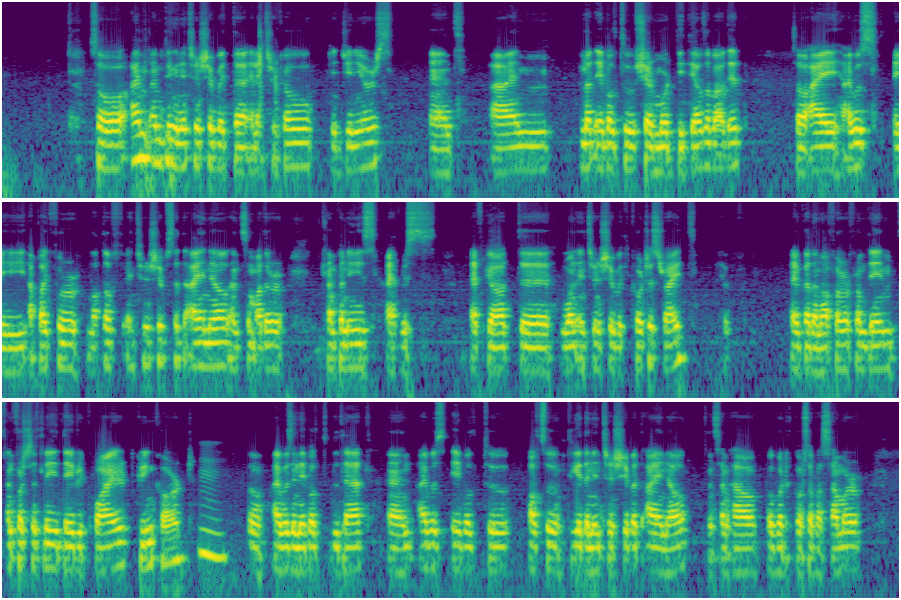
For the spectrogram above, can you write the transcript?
So I'm I'm doing an internship with the electrical engineers, and I'm I'm not able to share more details about it. So I I was I applied for a lot of internships at the INL and some other companies. I've res- I've got uh, one internship with Curtiss-Wright. I've, I've got an offer from them. Unfortunately, they required green card, Mm. so I wasn't able to do that, and I was able to also to get an internship at INL. And somehow, over the course of a summer,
